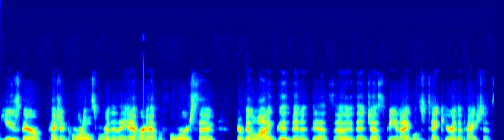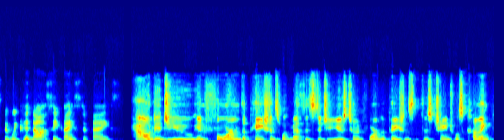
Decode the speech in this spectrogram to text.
used their patient portals more than they ever have before. So there have been a lot of good benefits other than just being able to take care of the patients that we could not see face to face. How did you inform the patients? What methods did you use to inform the patients that this change was coming?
